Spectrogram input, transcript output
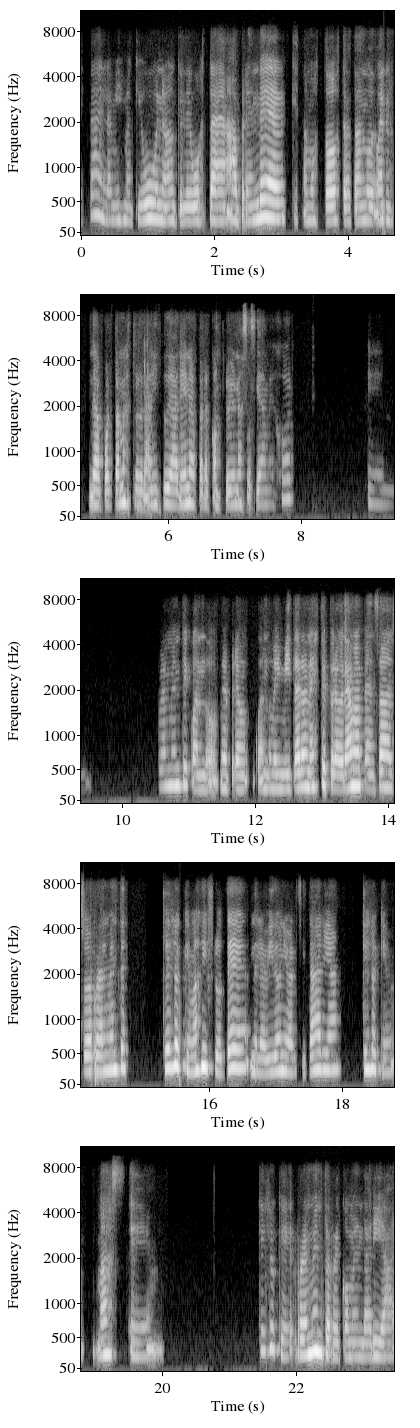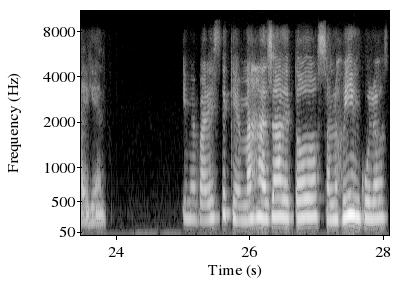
está en la misma que uno, que le gusta aprender, que estamos todos tratando de, bueno, de aportar nuestro granito de arena para construir una sociedad mejor. Em, realmente cuando me, cuando me invitaron a este programa pensaba yo realmente qué es lo que más disfruté de la vida universitaria, qué es lo que más em, ¿qué es lo que realmente recomendaría a alguien? Y me parece que más allá de todo son los vínculos,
